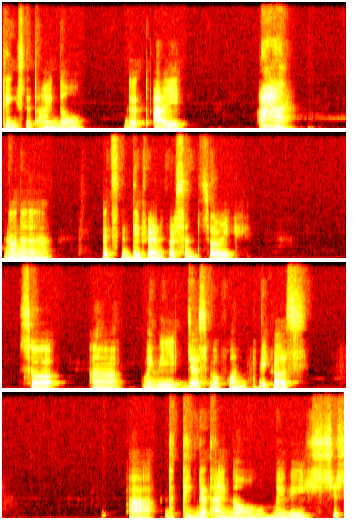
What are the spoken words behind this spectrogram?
things that i know that i ah no no no no. It's a different person sorry so uh maybe just move on because uh the thing that i know maybe she's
